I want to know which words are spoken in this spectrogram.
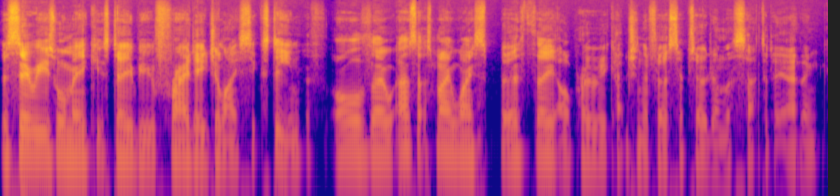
The series will make its debut Friday, July 16th, although as that's my wife's birthday, I'll probably be catching the first episode on the Saturday, I think.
